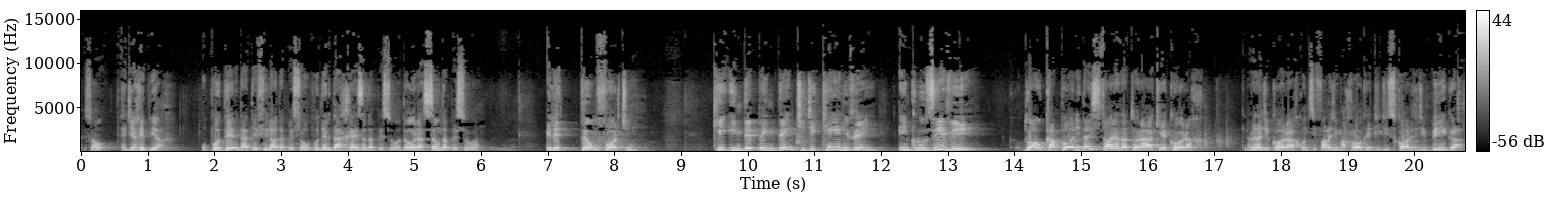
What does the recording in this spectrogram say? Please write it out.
Pessoal, é de arrepiar. O poder da tefilá da pessoa, o poder da reza da pessoa, da oração da pessoa, ele é tão forte que independente de quem ele vem, inclusive do Al Capone da história da Torá, que é Korach, que na verdade Korach, quando se fala de machloket, de discórdia, de briga,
